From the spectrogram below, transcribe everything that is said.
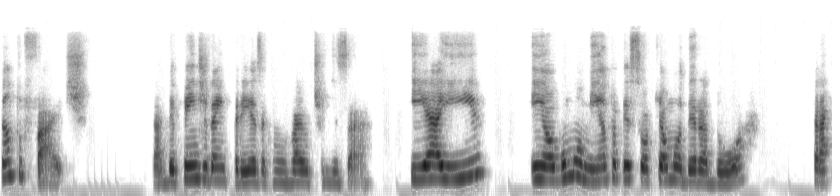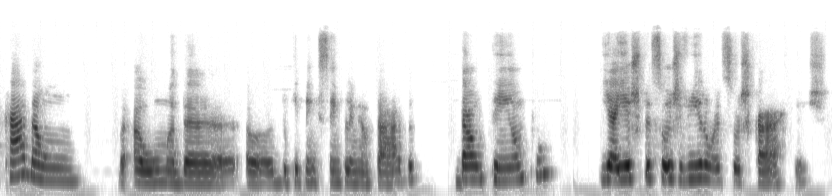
tanto faz. Tá? Depende da empresa como vai utilizar. E aí, em algum momento, a pessoa que é o moderador, para cada um uma da, uh, do que tem que ser implementado, dá um tempo, e aí as pessoas viram as suas cartas,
